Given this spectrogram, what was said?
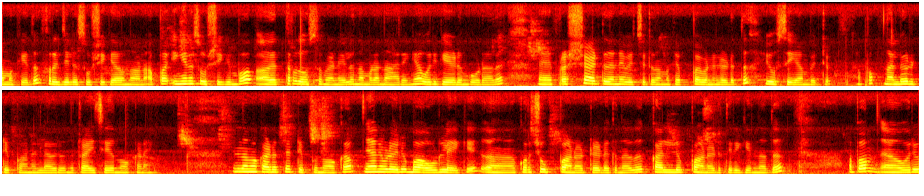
നമുക്കിത് ഫ്രിഡ്ജിൽ സൂക്ഷിക്കാവുന്നതാണ്. അപ്പോൾ ഇങ്ങനെ സൂക്ഷിക്കുമ്പോൾ എത്ര ദിവസം വേണമെങ്കിലും നമ്മുടെ നാരങ്ങ ഒരു കേടും കൂടാതെ ഫ്രഷ് ആയിട്ട് തന്നെ വെച്ചിട്ട് നമുക്ക് എപ്പോൾ വേണമെങ്കിലും എടുത്ത് യൂസ് ചെയ്യാൻ പറ്റും. അപ്പം നല്ലൊരു ടിപ്പാണ് എല്ലാവരും ഒന്ന് ട്രൈ ചെയ്ത് നോക്കണേ. ഇനി നമുക്ക് അടുത്ത ടിപ്പ് നോക്കാം. ഞാനിവിടെ ഒരു ബൗളിലേക്ക് കുറച്ച് ഉപ്പാണ് ഇട്ട് എടുക്കുന്നത്. കല്ലുപ്പാണ് എടുത്തിരിക്കുന്നത്. അപ്പം ഒരു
